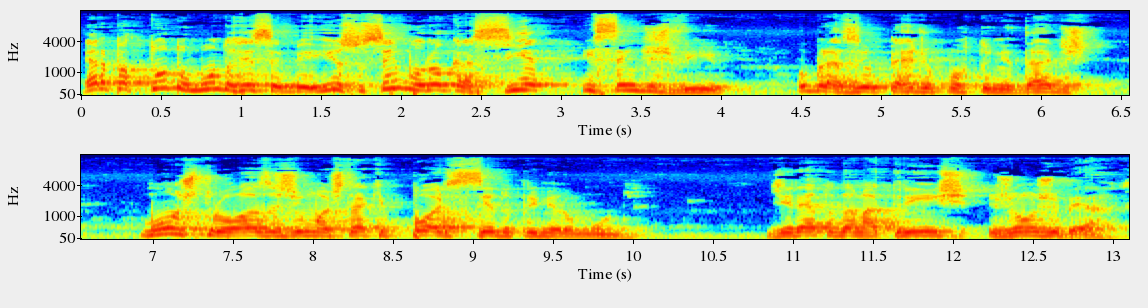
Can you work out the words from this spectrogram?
Era para todo mundo receber isso sem burocracia e sem desvio. O Brasil perde oportunidades monstruosas de mostrar que pode ser do primeiro mundo. Direto da matriz, João Gilberto.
